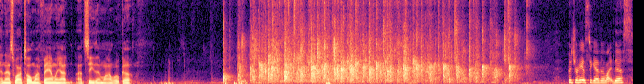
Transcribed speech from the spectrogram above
And that's why I told my family I'd, I'd see them when I woke up. Put your hands together like this.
